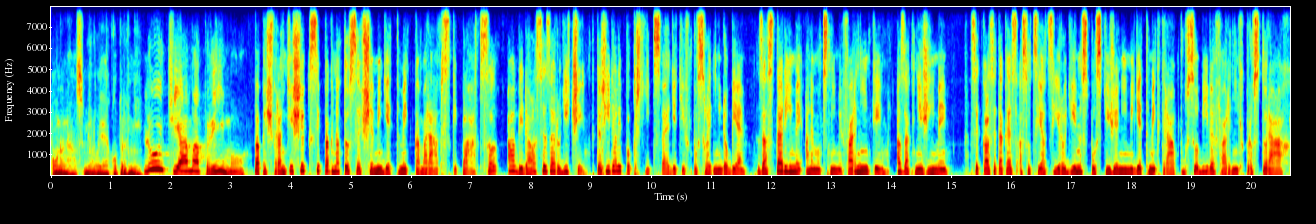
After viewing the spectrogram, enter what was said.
On nás miluje jako první. Papež František si pak na to se všemi dětmi kamarádsky plácl a vydal se za rodiči, kteří dali pokřtít své děti v poslední době, za starými a nemocnými farníky a za kněžími. Setkal se také s asociací rodin s postiženými dětmi, která působí ve farních prostorách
